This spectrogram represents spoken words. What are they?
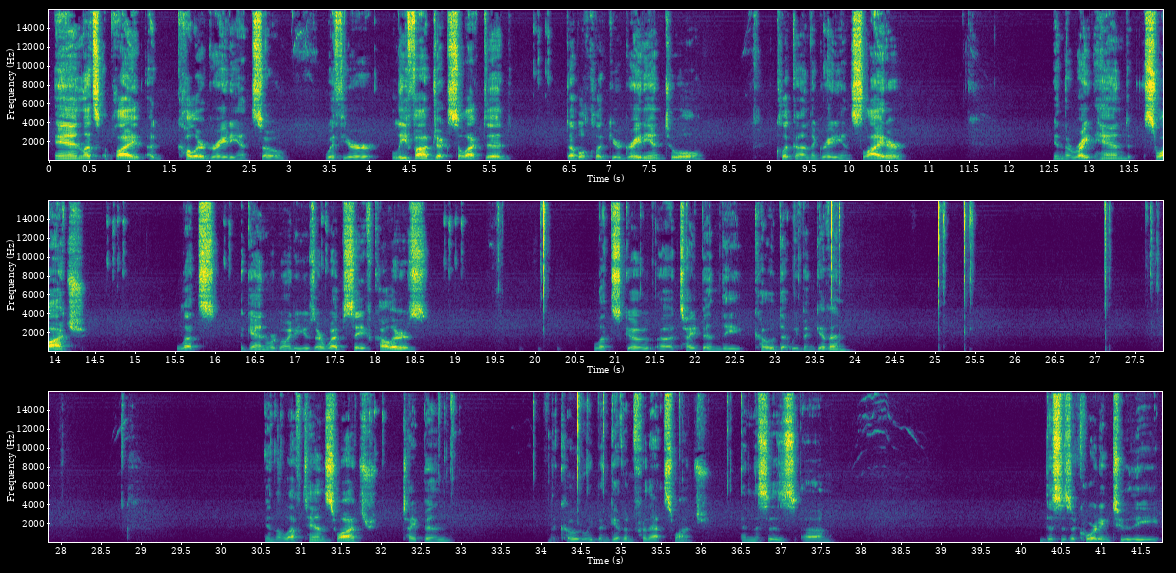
And let's apply a color gradient. So with your leaf object selected, double click your gradient tool, click on the gradient slider, in the right-hand swatch, let's, again, we're going to use our web safe colors. Let's go uh, type in the code that we've been given. In the left-hand swatch, type in the code we've been given for that swatch. And this is um, this is according to the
